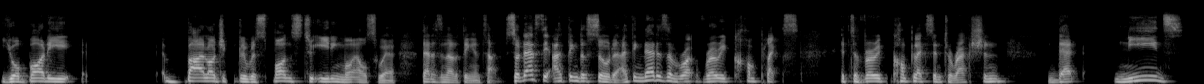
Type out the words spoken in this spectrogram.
your body biologically responds to eating more elsewhere, that is another thing entirely. So that's the, I think the soda, I think that is a very complex, it's a very complex interaction that needs,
